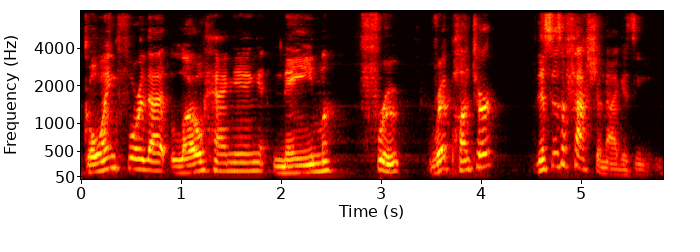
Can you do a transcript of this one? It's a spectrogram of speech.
going for that low hanging name fruit, Rip Hunter, this is a fashion magazine.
